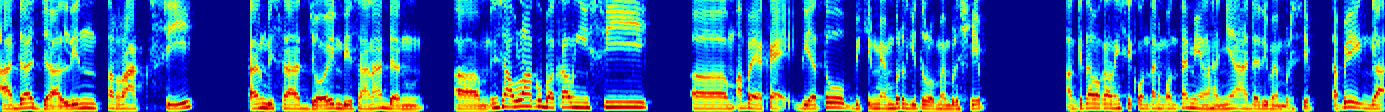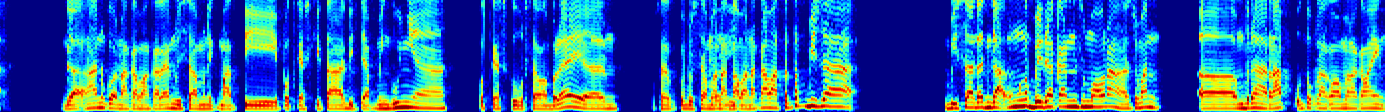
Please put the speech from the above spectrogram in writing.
ada jalin teraksi kalian bisa join di sana dan em, insya Allah aku bakal ngisi em, apa ya kayak dia tuh bikin member gitu loh membership. Ah, kita bakal ngisi konten-konten yang hanya ada di membership. Tapi nggak nggak kan kok nakama kalian bisa menikmati podcast kita di tiap minggunya. Podcastku bersama Brian podcastku bersama Yoi. nakama-nakama. Tetap bisa bisa dan nggak ngebedakan semua orang. Cuman em, berharap untuk nakama-nakama yang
